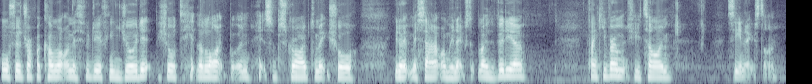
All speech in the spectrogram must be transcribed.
Also drop a comment on this video if you enjoyed it. Be sure to hit the like button, hit subscribe to make sure you don't miss out when we next upload the video. Thank you very much for your time. See you next time.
